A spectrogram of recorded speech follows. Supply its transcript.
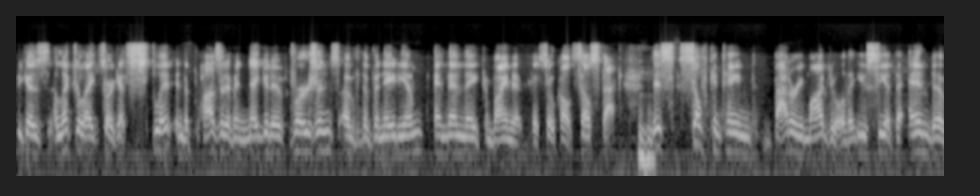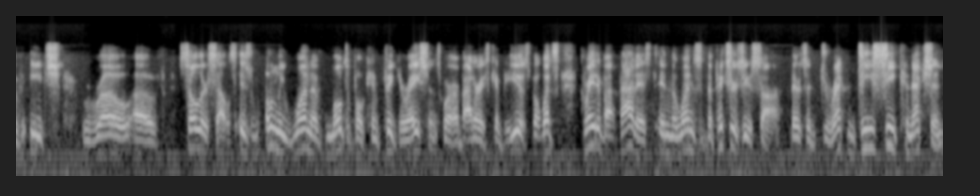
because electrolyte sort of gets split into positive and negative versions of the vanadium, and then they combine it, the so-called cell stack. Mm-hmm. This self-contained battery module that you see at the end of each row of solar cells is only one of multiple configurations where our batteries can be used. But what's great about that is in the ones, the pictures you saw, there's a direct DC connection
